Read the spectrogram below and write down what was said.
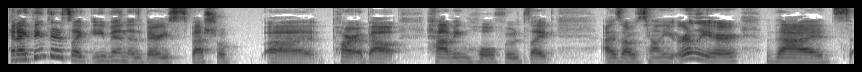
and I think there's like even a very special uh, part about having whole foods. Like as I was telling you earlier, that uh,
